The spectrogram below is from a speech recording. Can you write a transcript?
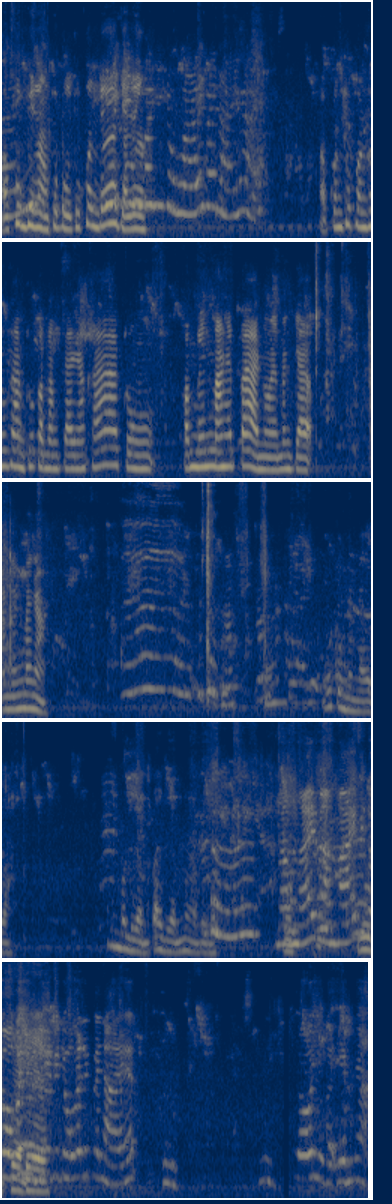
ขอบคุณพี่น้องทุกผู้ทุกคนเด้อจ้ะเด้อ คนสวยไปไหนอะ ขอบคุณทุกคนทุกท่านทุกกำลังใจนะคะส่งคอมเมนต์มาให้ป้าหน่อย มันจะอันนั้นมันอะนี่เป็นยังไงวะมันบ่เหลือนไปเหลือนมาเลยมาไหมมาไหมพี่โดไปไหนพี่โดไม่ได้ไปไหนโดอยู่กับเอ็มเนี่ย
